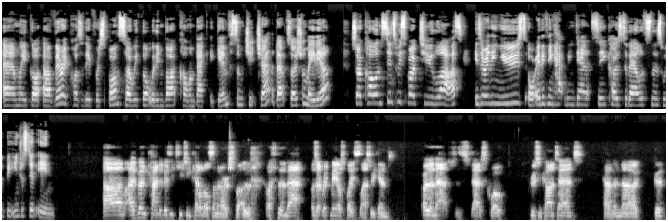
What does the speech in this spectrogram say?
and we got a very positive response. So we thought we'd invite Colin back again for some chit chat about social media. So, Colin, since we spoke to you last, is there any news or anything happening down at Seacoast that our listeners would be interested in? Um, I've been kind of busy teaching kettlebell seminars, but other, other than that, I was at Rick Mayo's place last weekend. Other than that, it's status quo, producing content, having uh, good,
